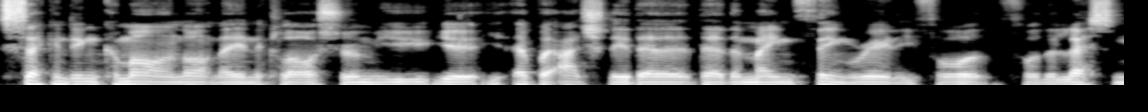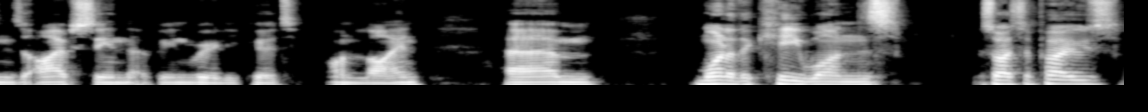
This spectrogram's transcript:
second in command, aren't they, in the classroom? You, you, but actually, they're they're the main thing really for for the lessons I've seen that have been really good online. Um, one of the key ones. So I suppose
